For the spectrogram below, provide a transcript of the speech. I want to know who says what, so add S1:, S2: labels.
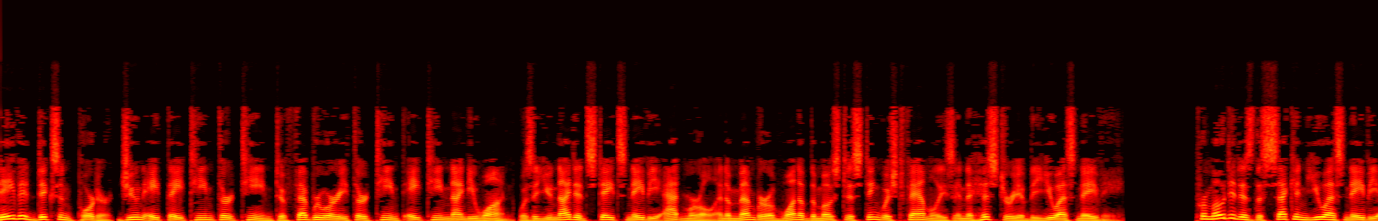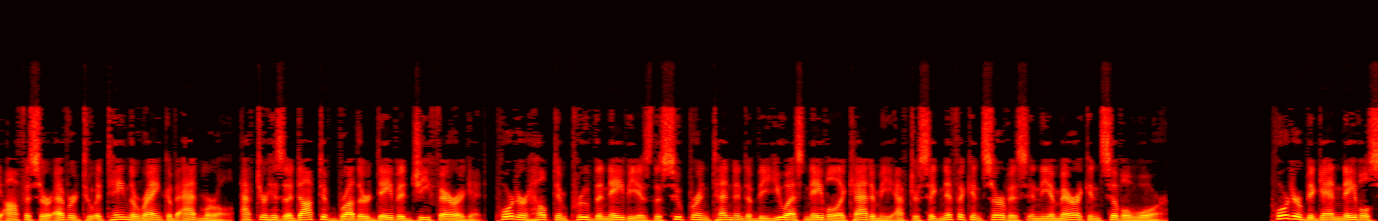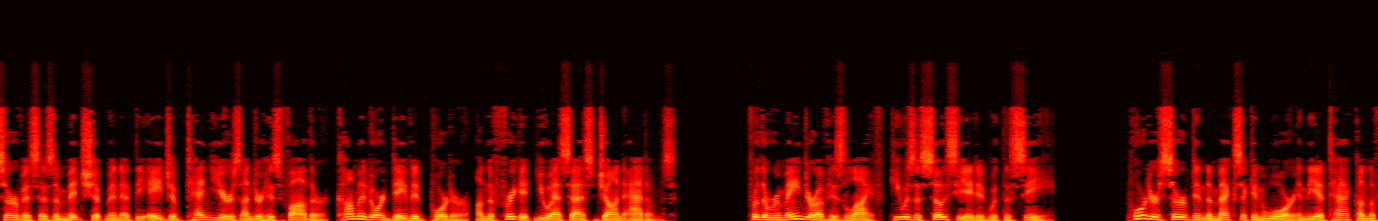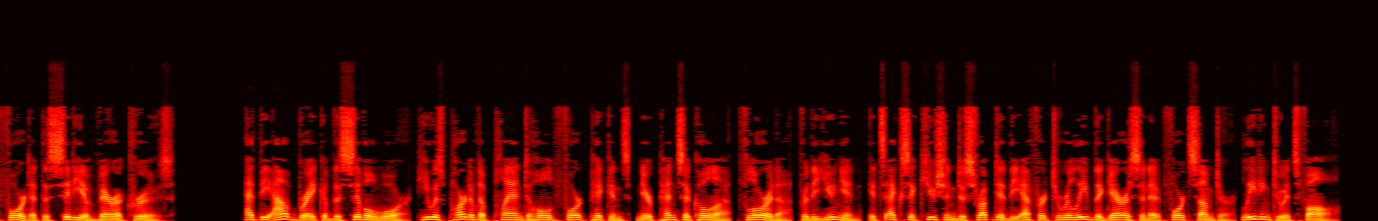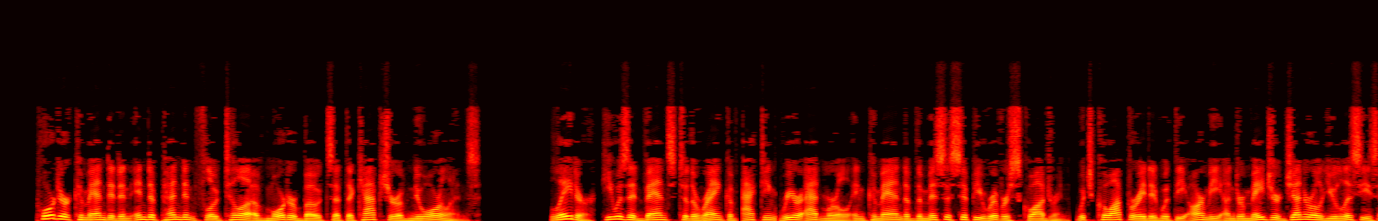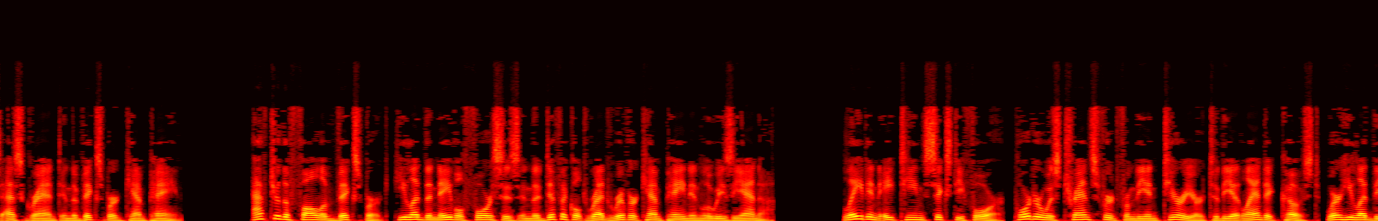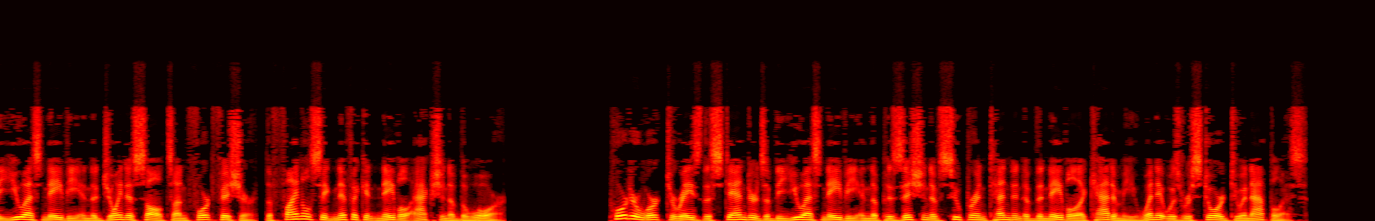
S1: David Dixon Porter June 8, 1813 to February 13, 1891 was a United States Navy admiral and a member of one of the most distinguished families in the history of the U.S. Navy. Promoted as the second U.S. Navy officer ever to attain the rank of admiral, after his adoptive brother David G. Farragut, Porter helped improve the Navy as the superintendent of the U.S. Naval Academy after significant service in the American Civil War. Porter began naval service as a midshipman at the age of 10 years under his father, Commodore David Porter, on the frigate USS John Adams. For the remainder of his life, he was associated with the sea. Porter served in the Mexican War in the attack on the fort at the city of Vera Cruz. At the outbreak of the Civil War, he was part of a plan to hold Fort Pickens, near Pensacola, Florida, for the Union. Its execution disrupted the effort to relieve the garrison at Fort Sumter, leading to its fall. Porter commanded an independent flotilla of mortar boats at the capture of New Orleans. Later, he was advanced to the rank of acting rear admiral in command of the Mississippi River Squadron, which cooperated with the Army under Major General Ulysses S. Grant in the Vicksburg Campaign. After the fall of Vicksburg, he led the naval forces in the difficult Red River Campaign in Louisiana. Late in 1864, Porter was transferred from the interior to the Atlantic coast, where he led the U.S. Navy in the joint assaults on Fort Fisher, the final significant naval action of the war. Porter worked to raise the standards of the U.S. Navy in the position of Superintendent of the Naval Academy when it was restored to Annapolis.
